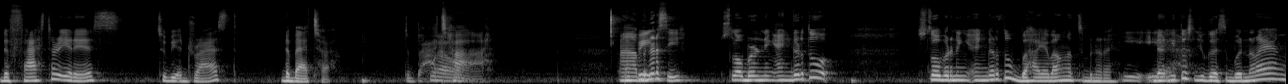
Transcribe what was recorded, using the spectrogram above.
The faster it is to be addressed, the better. The better. Well. ah, Tapi- bener sih. Slow burning anger tuh slow burning anger tuh bahaya banget sebenarnya. I- Dan iya. itu juga sebenarnya yang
